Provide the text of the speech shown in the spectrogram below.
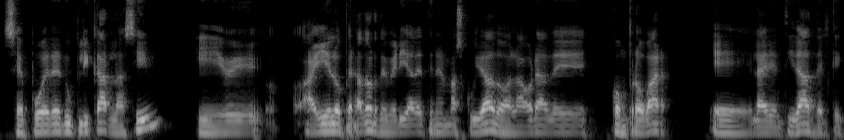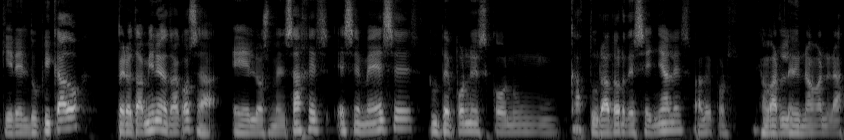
se puede duplicar la SIM y eh, ahí el operador debería de tener más cuidado a la hora de comprobar eh, la identidad del que quiere el duplicado, pero también hay otra cosa, los mensajes SMS, tú te pones con un capturador de señales, ¿vale? Por llamarle de una manera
